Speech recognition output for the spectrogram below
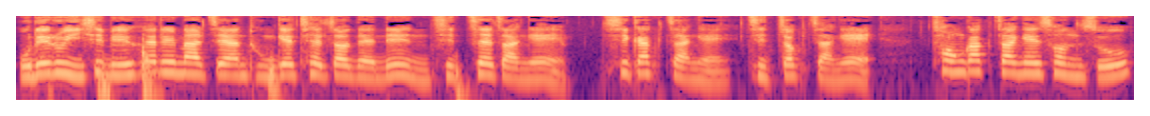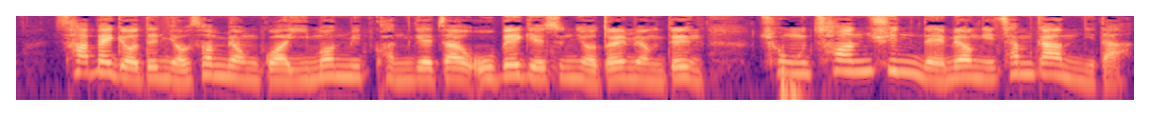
올해로 21회를 맞이한 동계체전에는 지체장애, 시각장애, 지적장애, 청각장애 선수 486명과 임원 및 관계자 568명 등 총 1054명이 참가합니다.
